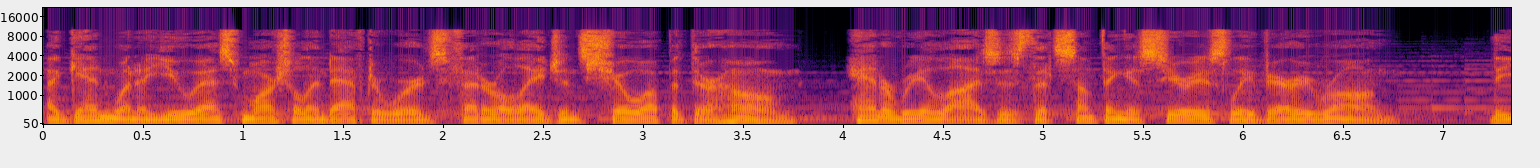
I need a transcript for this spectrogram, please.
Again when a U.S. Marshal and afterwards federal agents show up at their home, Hannah realizes that something is seriously very wrong. The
